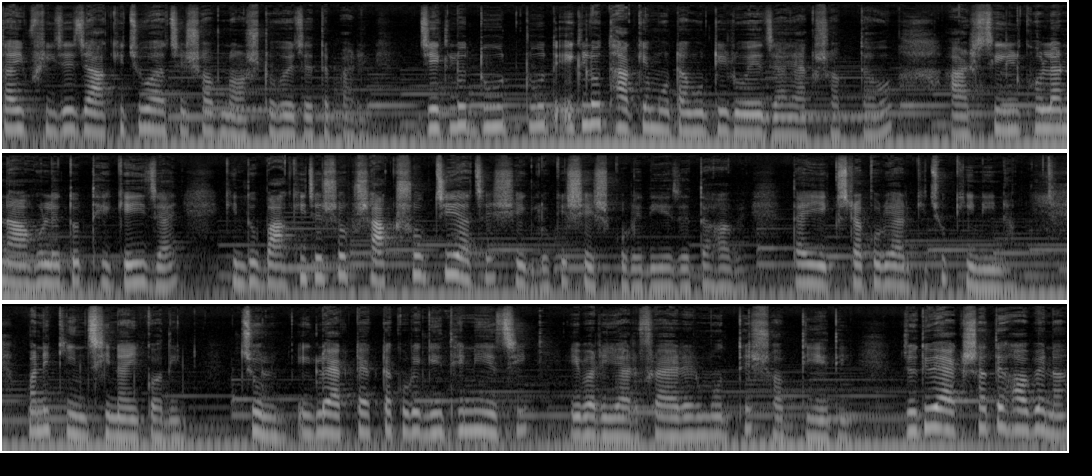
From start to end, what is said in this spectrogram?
তাই ফ্রিজে যা কিছু আছে সব নষ্ট হয়ে যেতে পারে। যেগুলো দুধ টুধ, এগুলো থাকে মোটামুটি রয়ে যায় এক সপ্তাহ, আর সিল খোলা না হলে তো থেকেই যায়। কিন্তু বাকি যেসব শাকসবজি আছে, সেগুলোকে শেষ করে দিয়ে যেতে হবে। তাই এক্সট্রা করে আর কিছু কিনি না। মানে কিনছি না এই কদিন। চলুন, এগুলো একটা একটা করে গেঁথে নিয়েছি। এবার এয়ার ফ্রায়ারের মধ্যে সব দিয়ে দিই। যদিও একসাথে হবে না,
